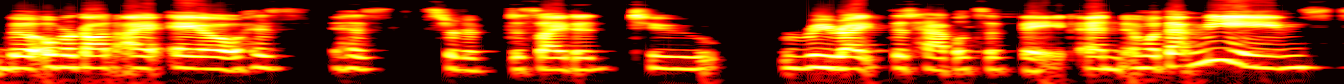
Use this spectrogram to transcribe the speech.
the Overgod AO has has sort of decided to rewrite the tablets of fate, and and what that means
